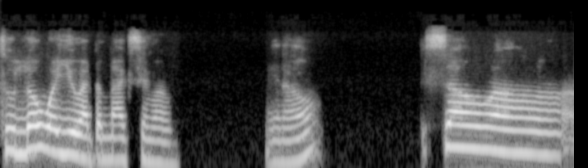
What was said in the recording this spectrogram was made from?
to lower you at the maximum, you know? So, uh,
